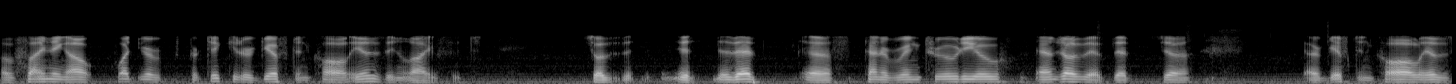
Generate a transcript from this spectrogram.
of finding out what your particular gift and call is in life. It's, so it, does that uh, kind of ring true to you, Angela, that, that uh, our gift and call is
